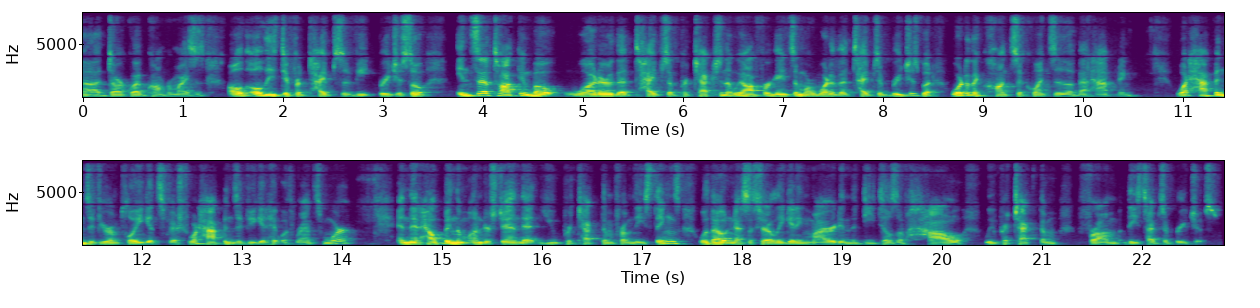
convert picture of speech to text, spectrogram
uh, dark web compromises, all, all these different types of breaches. So instead of talking about what are the types of protection that we offer against them or what are the types of breaches, but what are the consequences of that happening? What happens if your employee gets phished? What happens if you get hit with ransomware? And then helping them understand that you protect them from these things without necessarily getting mired in the details of how we protect them from these types of breaches.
